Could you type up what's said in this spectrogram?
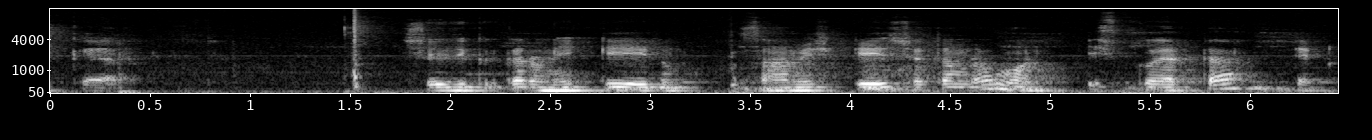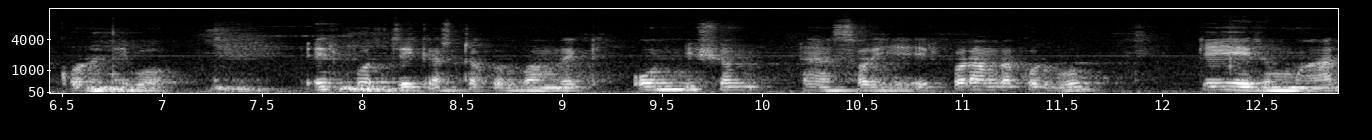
square সেই দিকের কারণে কে সামের এর সাথে আমরা ওয়ান স্কোয়ারটা অ্যাড করে নেব। এরপর যে কাজটা করব আমরা কন্ডিশন সরি এরপর আমরা করব কে এর মান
